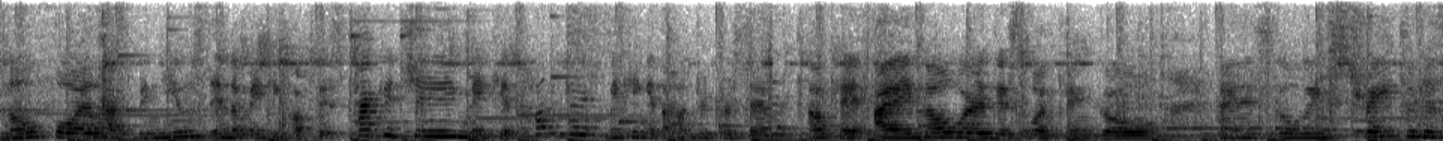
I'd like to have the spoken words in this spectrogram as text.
No foil has been used in the making of this packaging, make it 100, making it 100%. Okay, I know where this one can go and it's going straight to his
